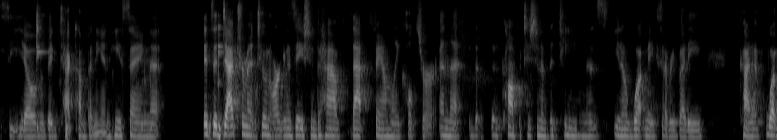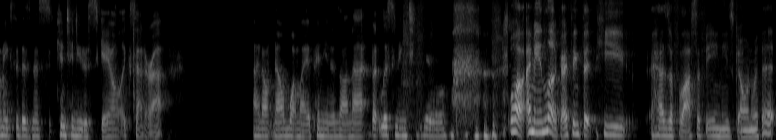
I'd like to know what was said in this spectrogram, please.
CEO of a big tech company and he's saying that it's a detriment to an organization to have that family culture and that the, the, competition of the team is you know what makes everybody kind of what makes the business continue to scale et cetera. I don't know what my opinion is on that but listening to you. Well i mean look i think that he has a philosophy and he's going with it.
